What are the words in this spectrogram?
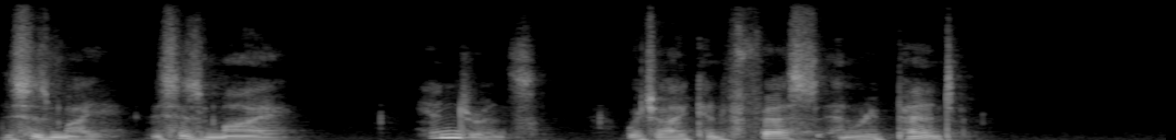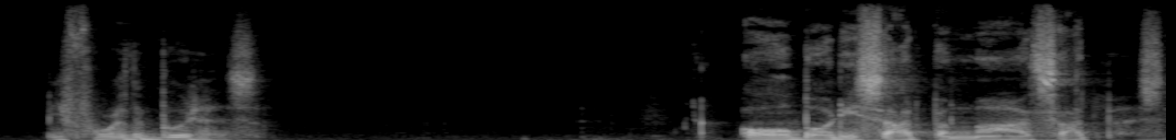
This is my, this is my hindrance, which I confess and repent before the Buddhas. O Bodhisattva Mahasattvas,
